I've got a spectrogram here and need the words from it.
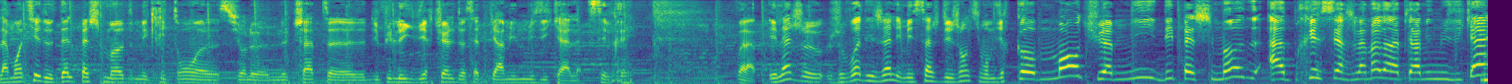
La moitié de Delpech Mode, m'écrit-on euh, sur le, le chat euh, du public virtuel de cette pyramide musicale. C'est vrai. Voilà. Et là, je, je vois déjà les messages des gens qui vont me dire comment tu as mis Dépêche Mode après Serge Lama dans la pyramide musicale?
